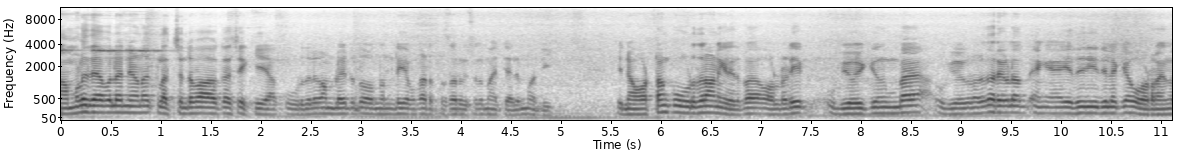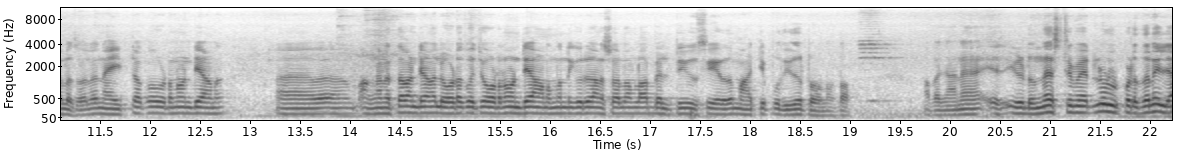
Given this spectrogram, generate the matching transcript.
നമ്മൾ ഇതേപോലെ തന്നെയാണ് ക്ലച്ചിന്റെ ഭാഗമൊക്കെ ചെക്ക് ചെയ്യുക. കൂടുതൽ കംപ്ലൈന്റ് തോന്നുന്നുണ്ടെങ്കിൽ നമുക്ക് അടുത്ത സർവീസിൽ മാറ്റിയാലും മതി. പിന്നെ ഓട്ടം കൂടുതലാണെങ്കിൽ ഇതിപ്പോൾ ഓൾറെഡി ഉപയോഗിക്കുമ്പോൾ ഉപയോഗിക്കുന്നവർക്ക് അറിയുള്ളൂ ഏത് രീതിയിലൊക്കെ ഓടണമെന്നുള്ളത് അതുപോലെ നൈറ്റൊക്കെ ഓടണ വണ്ടിയാണ്. അങ്ങനത്തെ വണ്ടിയാണ് ലോഡൊക്കെ വെച്ച് ഓടണ വണ്ടിയാണെന്നുണ്ടെങ്കിൽ ഒരു കാരണവശാലും നമ്മൾ ആ ബെൽറ്റ് യൂസ് ചെയ്യരുത് മാറ്റി പുതിയത് ഇട്ടോണം കേട്ടോ. അപ്പോൾ ഞാൻ ഇടുന്ന എസ്റ്റിമേറ്റിൽ ഉൾപ്പെടുത്തണില്ല.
